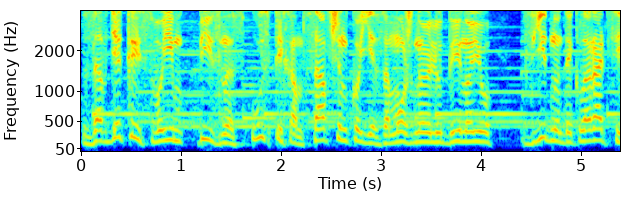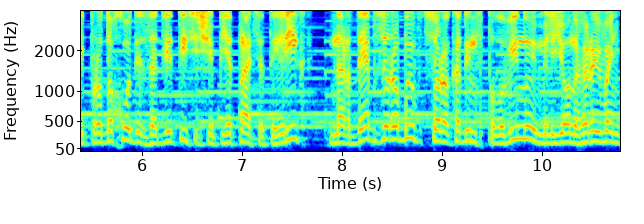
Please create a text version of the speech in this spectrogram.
Завдяки своїм бізнес-успіхам Савченко є заможною людиною. Згідно декларації про доходи за 2015 рік, нардеп заробив 41,5 мільйон гривень,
